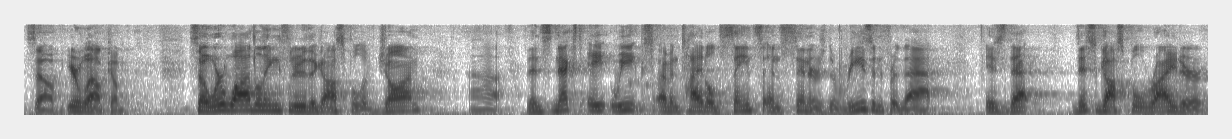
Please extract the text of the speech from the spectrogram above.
So you're welcome. So we're waddling through the Gospel of John. Uh, this next eight weeks I've entitled Saints and Sinners. The reason for that is that this gospel writer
